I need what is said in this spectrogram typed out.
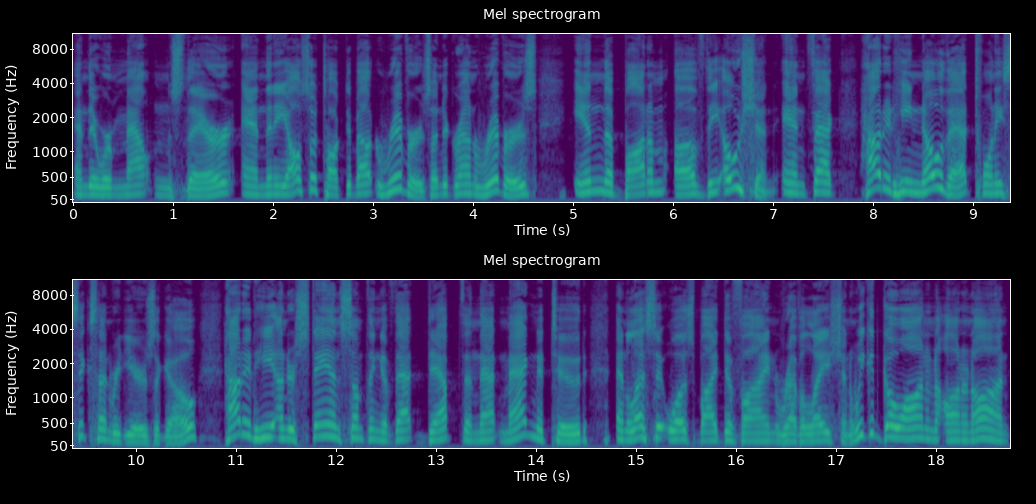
and there were mountains there. And then he also talked about rivers, underground rivers in the bottom of the ocean. In fact, how did he know that 2,600 years ago? How did he understand something? Something of that depth and that magnitude unless it was by divine revelation. We could go on and on and on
